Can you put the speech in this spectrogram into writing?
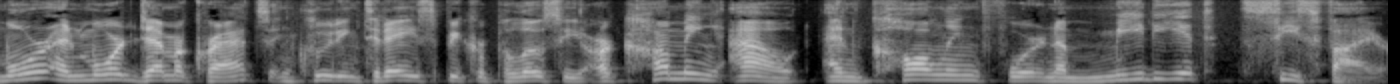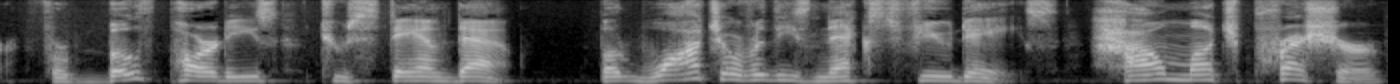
More and more Democrats, including today's Speaker Pelosi, are coming out and calling for an immediate ceasefire for both parties to stand down. But watch over these next few days how much pressure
